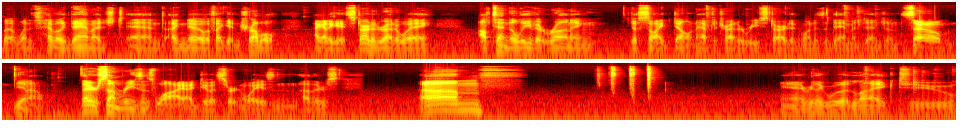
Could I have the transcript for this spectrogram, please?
But when it's heavily damaged and I know if I get in trouble, I gotta get started right away, I'll tend to leave it running just so I don't have to try to restart it when it's a damaged engine. So, you know, there are some reasons why I do it certain ways and others. Um, yeah, I really would like to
